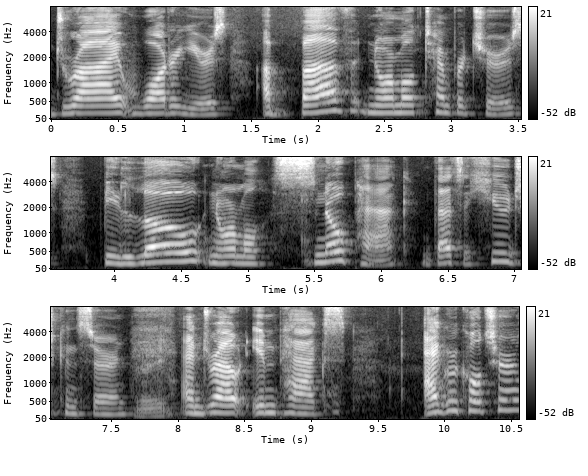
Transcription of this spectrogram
dry water years, above normal temperatures, below normal snowpack. That's a huge concern. And drought impacts agriculture,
